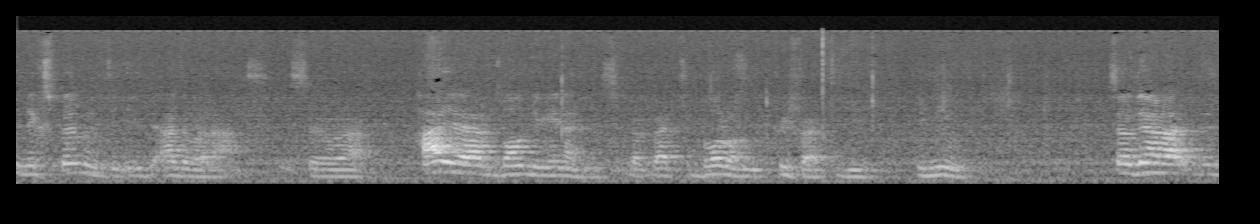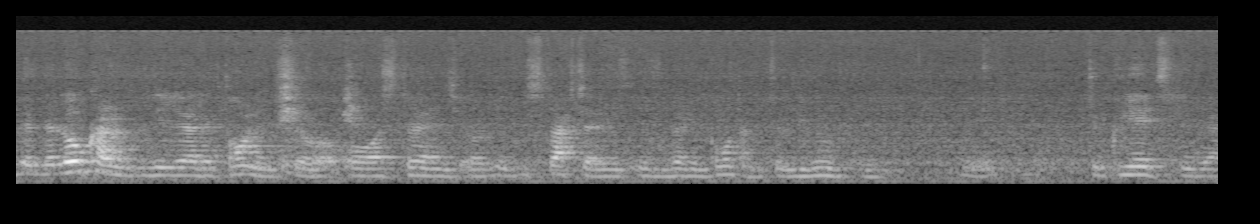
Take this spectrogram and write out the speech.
in experiment is the other way around. So higher bonding energies, but, but boron prefer to be removed. So there are the, the, local the electronics or, or strange or structure is, is very important to remove the, the, to create the uh,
